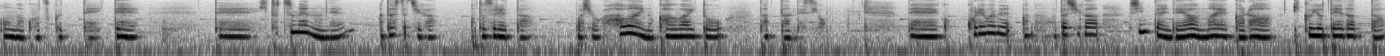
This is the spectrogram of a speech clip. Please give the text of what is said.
音楽を作っていてで一つ目のね私たちが訪れた場所がハワイのカウアイ島だったんですよ。でこれはねあの私が身体に出会う前から行く予定だった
